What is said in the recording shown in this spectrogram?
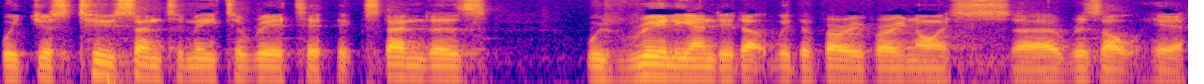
with just two centimetre rear tip extenders, we've really ended up with a very, very nice uh, result here.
